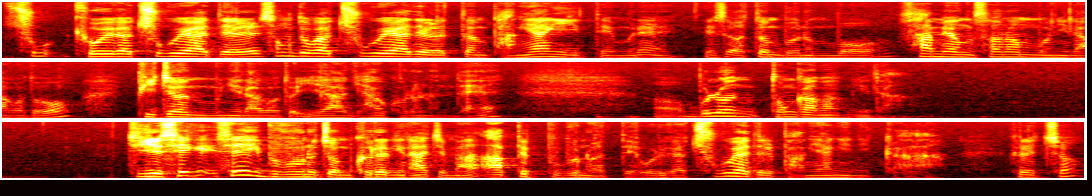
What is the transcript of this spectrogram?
추- 교회가 추구해야 될 성도가 추구해야 될 어떤 방향이기 때문에 그래서 어떤 분은 뭐 사명 선언문이라고도 비전문이라고도 이야기하고 그러는데 어, 물론 동감합니다. 뒤에 세, 개, 세개 부분은 좀 그러긴 하지만 앞에 부분은 어때요? 우리가 추구해야 될 방향이니까 그렇죠?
